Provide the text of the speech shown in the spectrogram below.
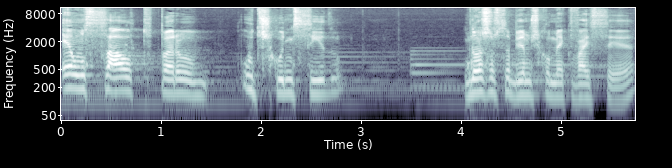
É um salto para o, o desconhecido. Nós não sabemos como é que vai ser.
